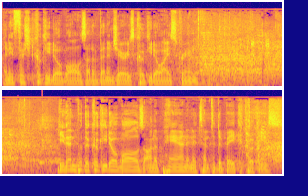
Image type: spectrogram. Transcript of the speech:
And he fished cookie dough balls out of Ben and Jerry's cookie dough ice cream. He then put the cookie dough balls on a pan and attempted to bake cookies.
